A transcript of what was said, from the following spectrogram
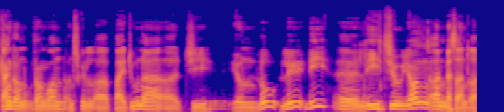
Gang Dong Dong-won, undskyld, og Baiduna, og Ji Yun Lu, Ly, Lee, øh, Lee Ju Young, og en masse andre.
